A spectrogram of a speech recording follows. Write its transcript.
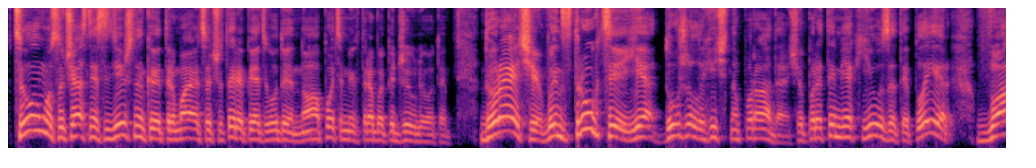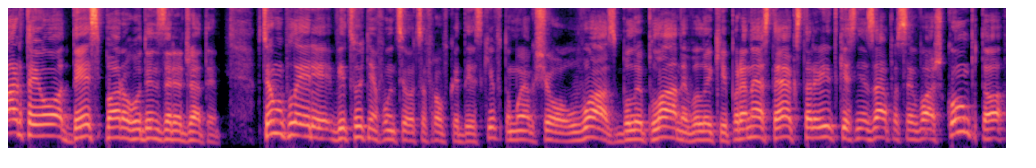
В цілому сучасні CD-шники тримаються 4-5 годин, ну а потім їх треба підживлювати. До речі, в інструкції є дуже логічна порада, що перед тим як юзати плеєр, варто його десь пару годин заряджати. В цьому плеєрі відсутня функція оцифровки дисків, тому якщо у вас були плани великі перенести екстра рідкісні записи в ваш комп, то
